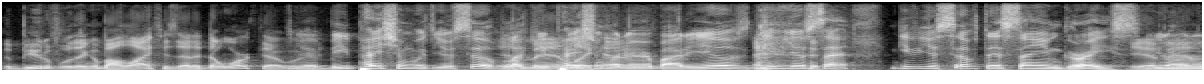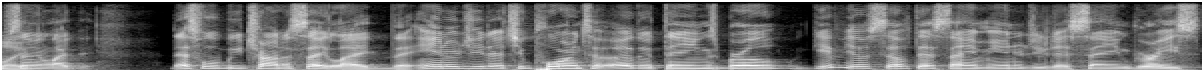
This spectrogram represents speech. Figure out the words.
the beautiful thing about life is that it don't work that way. Yeah, be patient with yourself. Yeah, like man, you like patient with everybody else. Give yourself give yourself that same grace. Yeah, you know man, what I'm like- saying? Like that's what we trying to say. Like the energy that you pour into other things, bro, give yourself that same energy, that same grace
